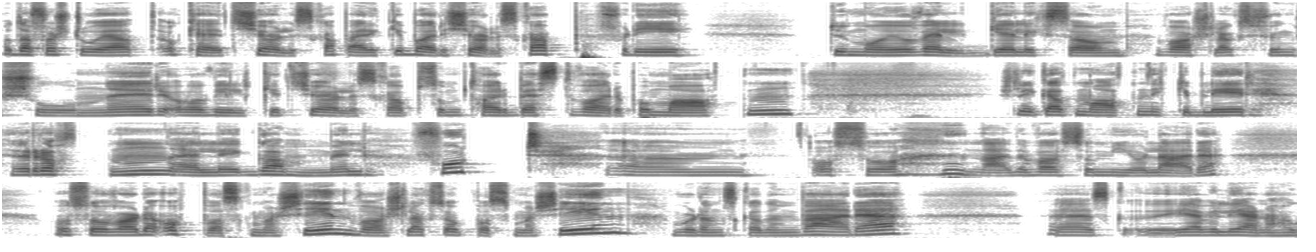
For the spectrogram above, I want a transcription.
og da forsto jeg at ok, et kjøleskap er ikke bare kjøleskap, fordi du må jo velge liksom hva slags funksjoner og hvilket kjøleskap som tar best vare på maten, slik at maten ikke blir råtten eller gammel fort. Um, og så Nei, det var så mye å lære. Og så var det oppvaskmaskin. Hva slags oppvaskmaskin? Hvordan skal den være? Eh, jeg vil gjerne ha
